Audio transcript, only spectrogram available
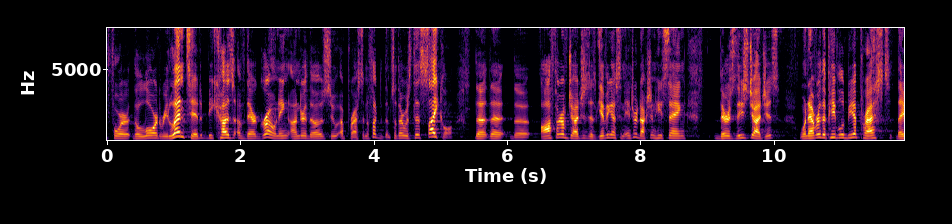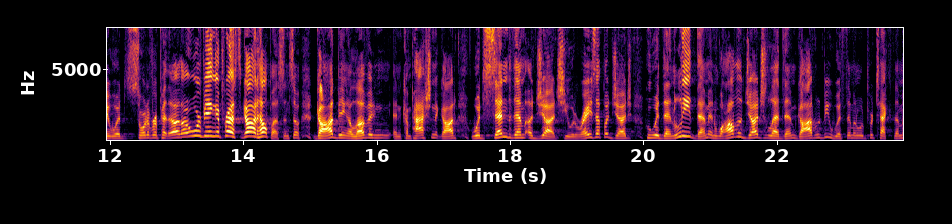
for the Lord relented because of their groaning under those who oppressed and afflicted them. So there was this cycle. The, the, the author of Judges is giving us an introduction. He's saying there's these judges whenever the people would be oppressed, they would sort of repent, oh, we're being oppressed. God, help us. And so God, being a loving and compassionate God, would send them a judge. He would raise up a judge who would then lead them. And while the judge led them, God would be with them and would protect them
